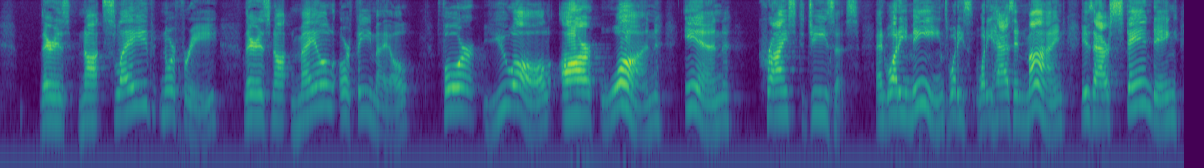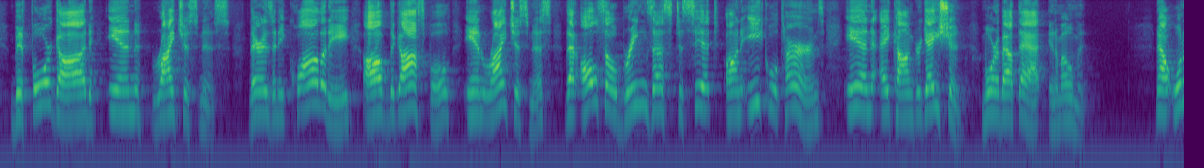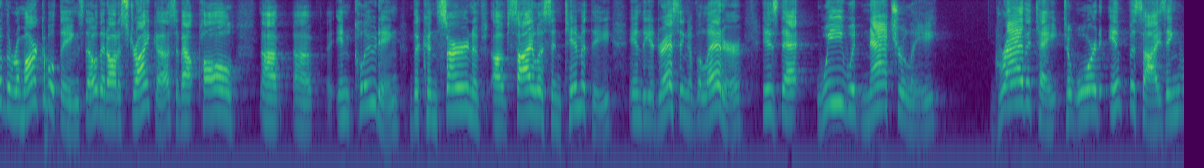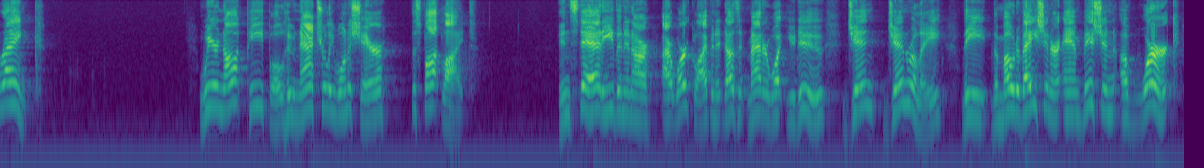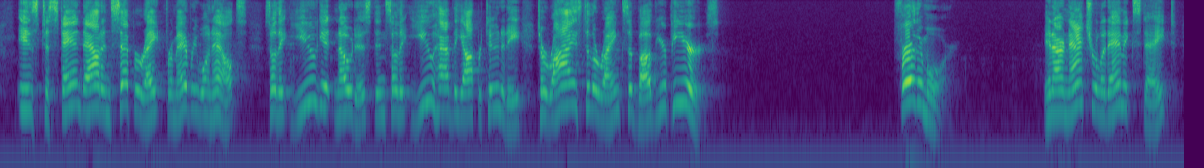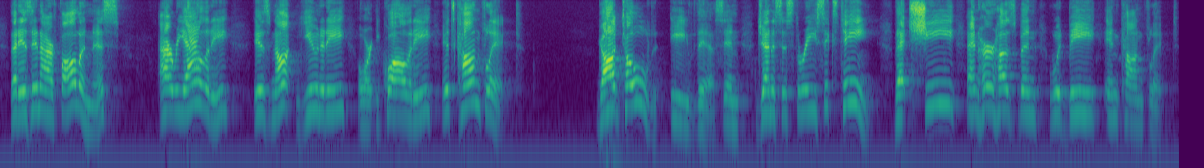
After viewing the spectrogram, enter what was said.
there is not slave nor free, there is not male or female, for you all are one in Christ Jesus. And what he means, what, he's, what he has in mind, is our standing before God in righteousness. There is an equality of the gospel in righteousness that also brings us to sit on equal terms in a congregation. More about that in a moment. Now, one of the remarkable things, though, that ought to strike us about Paul uh, uh, including the concern of, of Silas and Timothy in the addressing of the letter, is that we would naturally gravitate toward emphasizing rank. We're not people who naturally want to share the spotlight. Instead, even in our, our work life, and it doesn't matter what you do, gen, generally, the, the motivation or ambition of work is to stand out and separate from everyone else so that you get noticed and so that you have the opportunity to rise to the ranks above your peers. Furthermore, in our natural Adamic state, that is, in our fallenness, our reality is not unity or equality, it's conflict. God told Eve this in Genesis 3:16 that she and her husband would be in conflict.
